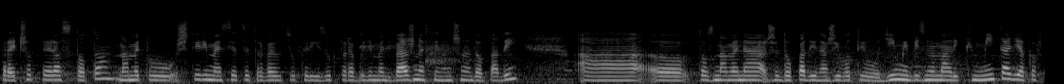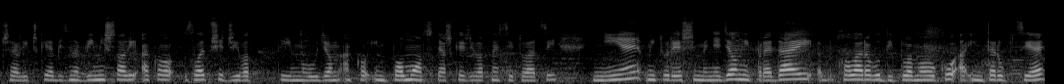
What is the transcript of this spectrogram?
prečo teraz toto. Máme tu 4 mesiace trvajúcu krízu, ktorá bude mať vážne finančné dopady a e, to znamená, že dopady na životy ľudí. My by sme mali kmítať ako včeličky, aby sme vymýšľali, ako zlepšiť život tým ľuďom, ako im pomôcť v ťažkej životnej situácii. Nie, my tu riešime nedelný predaj, kolárovú diplomovku a interrupcie,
